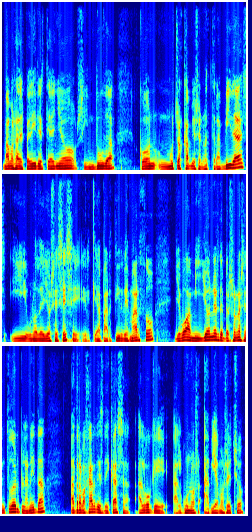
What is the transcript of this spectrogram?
Vamos a despedir este año sin duda con muchos cambios en nuestras vidas y uno de ellos es ese, el que a partir de marzo llevó a millones de personas en todo el planeta a trabajar desde casa, algo que algunos habíamos hecho,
